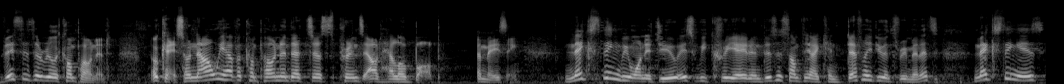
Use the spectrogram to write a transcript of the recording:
This is a real component. Okay, so now we have a component that just prints out hello Bob. Amazing. Next thing we want to do is we create, and this is something I can definitely do in three minutes. Next thing is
